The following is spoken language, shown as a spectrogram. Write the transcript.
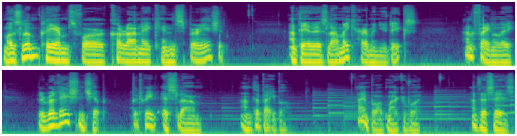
Muslim claims for Quranic inspiration and their Islamic hermeneutics, and finally, the relationship between Islam and the Bible. I'm Bob McAvoy, and this is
